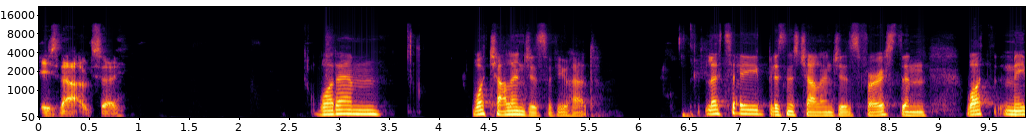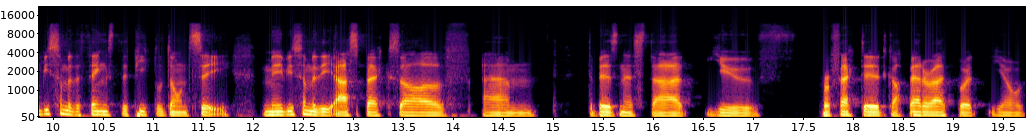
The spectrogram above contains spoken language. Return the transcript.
is that I would say. What um what challenges have you had? Let's say business challenges first, and what maybe some of the things that people don't see, maybe some of the aspects of um, the business that you've perfected, got better at, but you know,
